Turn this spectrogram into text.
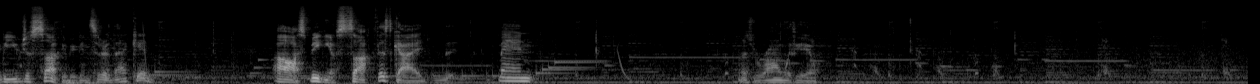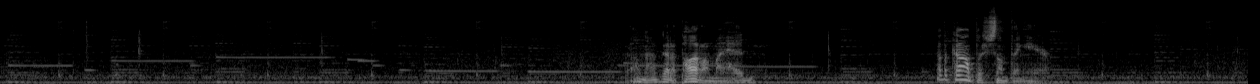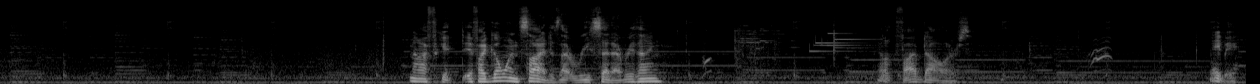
Maybe you just suck if you consider that kid. Oh, speaking of suck, this guy... Man... What is wrong with you? Well, now I've got a pot on my head. I've accomplished something here. Now I forget, if I go inside, does that reset everything? Hey, look, five dollars. Maybe.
